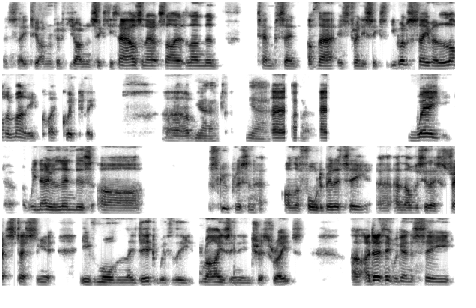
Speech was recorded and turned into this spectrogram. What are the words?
let's say 250 260,000 outside of London 10% of that is 26 you've got to save a lot of money quite quickly um, yeah yeah and, and where uh, we know lenders are scrupulous on affordability uh, and obviously they're stress testing it even more than they did with the rise in interest rates uh, i don't think we're going to see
